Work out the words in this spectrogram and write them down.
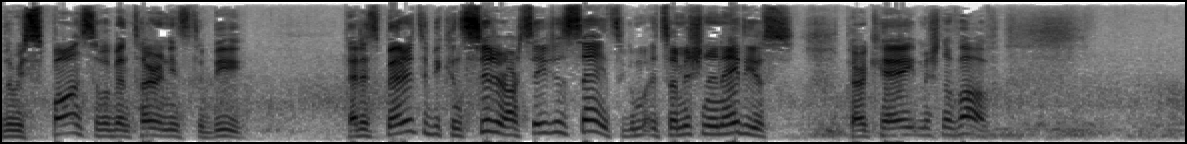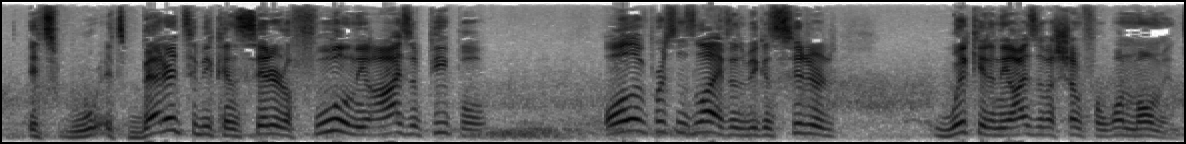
the response of a Ben Torah needs to be that it's better to be considered, our sages say, it's a, it's a mission in Eduyos, Parakeh, Mishnah Vav. It's, it's better to be considered a fool in the eyes of people all of a person's life than to be considered wicked in the eyes of Hashem for one moment.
